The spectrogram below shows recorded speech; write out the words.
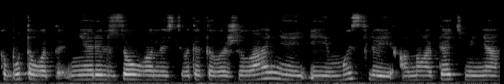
как будто вот нереализованность вот этого желания и мыслей, оно опять меня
